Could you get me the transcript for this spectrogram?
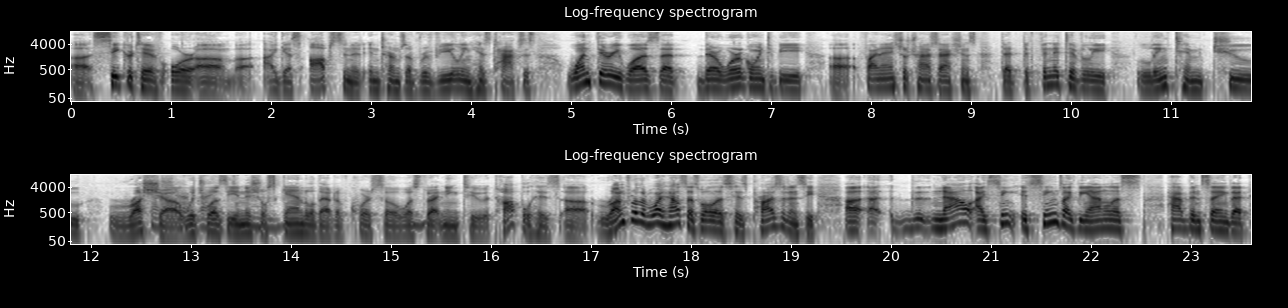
uh, secretive or, um, uh, I guess, obstinate in terms of revealing his taxes. One theory was that there were going to be uh, financial transactions that definitively linked him to Russia, Russia which right. was the initial mm. scandal that, of course, uh, was mm. threatening to topple his uh, run for the White House as well as his presidency. Uh, uh, the, now, I think it seems like the analysts have been saying that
